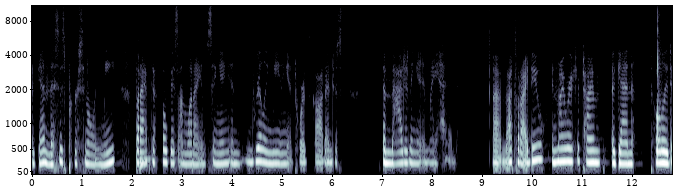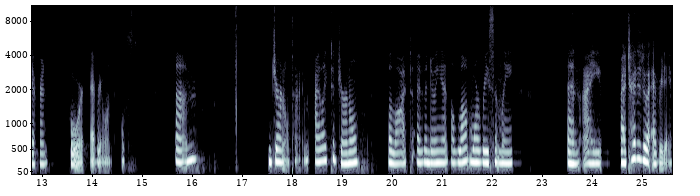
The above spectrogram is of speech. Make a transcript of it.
Again, this is personally me, but I have to focus on what I am singing and really meaning it towards God and just imagining it in my head. Um, that's what I do in my worship time. Again, totally different for everyone else. Um, journal time. I like to journal a lot. I've been doing it a lot more recently, and I I try to do it every day.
